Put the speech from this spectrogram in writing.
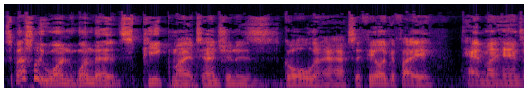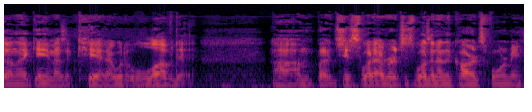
Especially one one that's piqued my attention is Golden Axe. I feel like if I had my hands on that game as a kid, I would have loved it. Um, but just whatever, it just wasn't in the cards for me.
